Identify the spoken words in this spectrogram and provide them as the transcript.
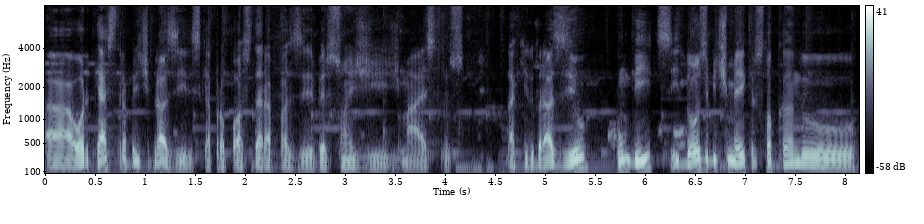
a Orquestra Beat Brasilis, que a proposta era fazer versões de, de maestros daqui do Brasil, com beats e 12 beatmakers tocando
